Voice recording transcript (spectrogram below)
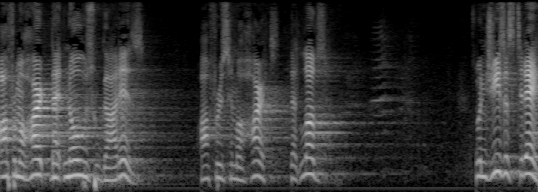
offer Him a heart that knows who God is, offers Him a heart that loves Him. So when Jesus today,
